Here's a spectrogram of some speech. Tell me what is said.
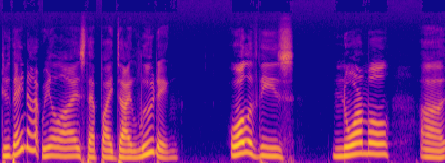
do they not realize that by diluting all of these normal uh,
